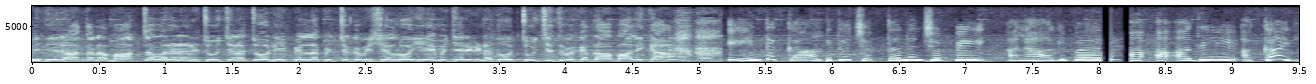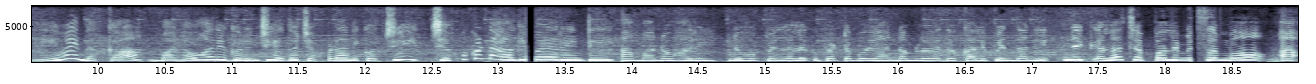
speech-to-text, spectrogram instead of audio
ఇది రాతను మార్చవలనని సూచనతో నీ పిల్ల పిచ్చుక విషయంలో ఏమి జరిగినదో సూచితవి కదా బాలిక. ఏంటక్క? ఏదో చెప్తానని చెప్పి అలా ఆగిపోయారు. అది అక్క ఏమైందక్క? మనోహరి గురించి ఏదో చెప్పడానికి వచ్చి చెప్పకుండా ఆగిపోయారేంటి? ఆ మనోహరి నువ్వు పిల్లలకు పెట్టబోయే అన్నంలో ఏదో కలిపిందని నీకు ఎలా చెప్పాలి మిస్ అమ్మా? ఆ-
